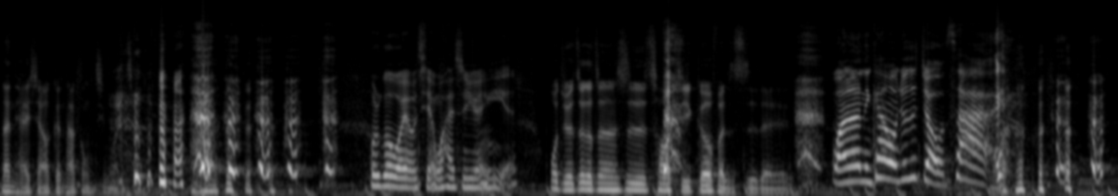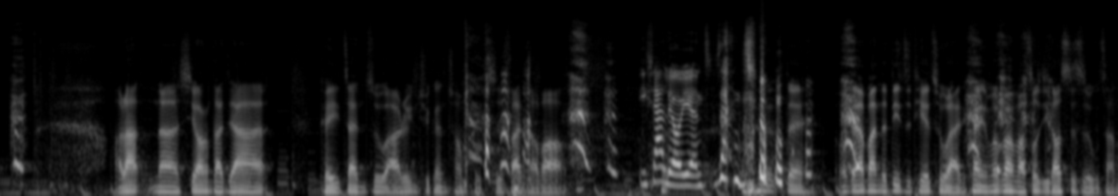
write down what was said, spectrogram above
那你还想要跟他共进晚餐？如果我有钱，我还是愿意。我觉得这个真的是超级割粉丝的欸。完了，你看我就是韭菜。好了，那希望大家可以赞助阿润去跟川普吃饭，好不好？以下留言赞助。对，我等下把你的地址贴出来，你看有没有办法收集到四十五张。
